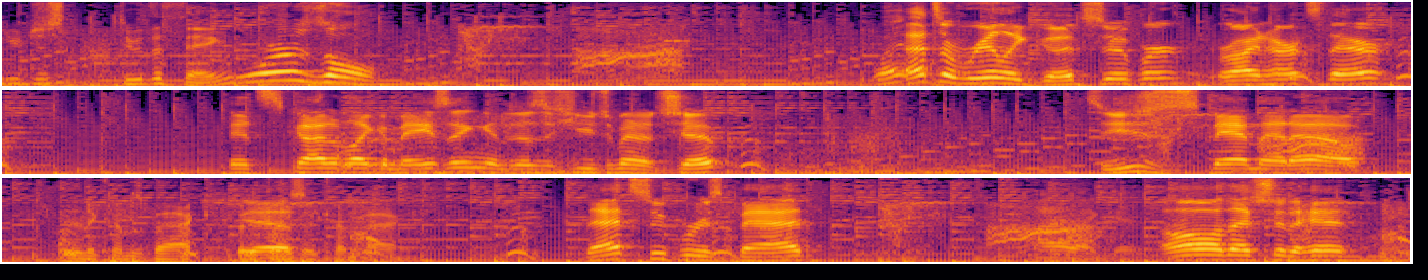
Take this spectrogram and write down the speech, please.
you just do the thing. Wurzel. What? That's a really good super. Reinhardt's there. It's kind of like amazing and does a huge amount of chip. So you just spam that out. And then it comes back, but it doesn't come back. That super is bad. I like it. Oh, that should have hit.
